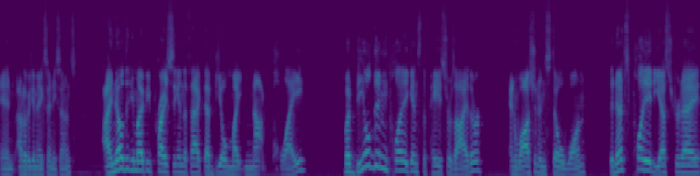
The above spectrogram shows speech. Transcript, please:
and I don't think it makes any sense. I know that you might be pricing in the fact that Beal might not play, but Beal didn't play against the Pacers either, and Washington still won. The Nets played yesterday,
